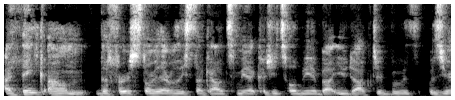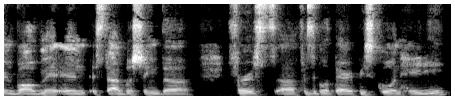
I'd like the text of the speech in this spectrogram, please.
I think um, the first story that really stuck out to me that Kushi told me about you, Dr. Booth, was your involvement in establishing the first uh, physical therapy school in Haiti.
